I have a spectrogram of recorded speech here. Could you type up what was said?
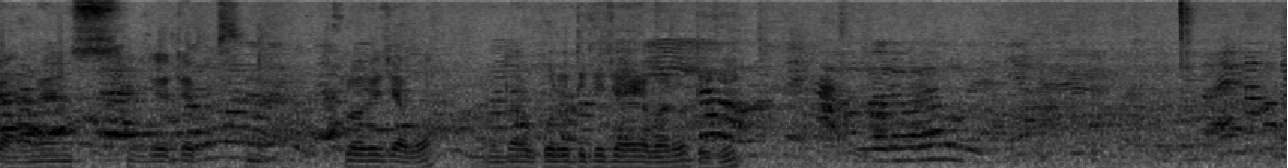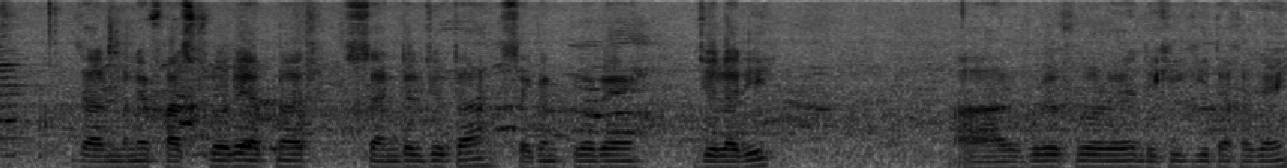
গার্মেন্টস রিলেটেড ফ্লোরে যাব। আমরা উপরের দিকে যাই আবারও, দেখি। যার মানে ফার্স্ট ফ্লোরে আপনার স্যান্ডেল জুতা সেকেন্ড ফ্লোরে জুয়েলারি আর উপরের ফ্লোরে দেখি কি দেখা যায়।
